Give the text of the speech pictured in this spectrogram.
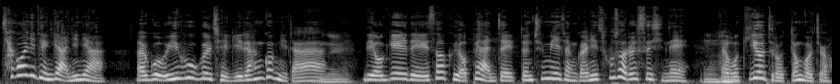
차관이 된 게 아니냐. 라고 의혹을 제기를 한 겁니다. 네. 근데 여기에 대해서 그 옆에 앉아있던 추미애 장관이 소설을 쓰시네. 라고 끼어들었던 거죠.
